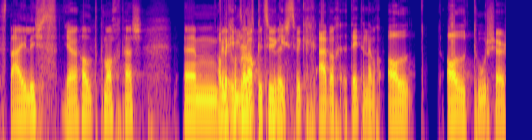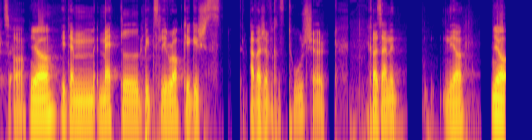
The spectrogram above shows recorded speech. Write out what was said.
Stylisches Ja. halt gemacht hast. Ähm, Aber im ein Rockzeug ist es wirklich einfach, dort haben einfach all, all Tour-Shirts an. Ja, In dem Metal, bisschen rockig, ist es einfach, einfach ein Tour-Shirt. Ich weiß auch nicht, ja, Ja,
